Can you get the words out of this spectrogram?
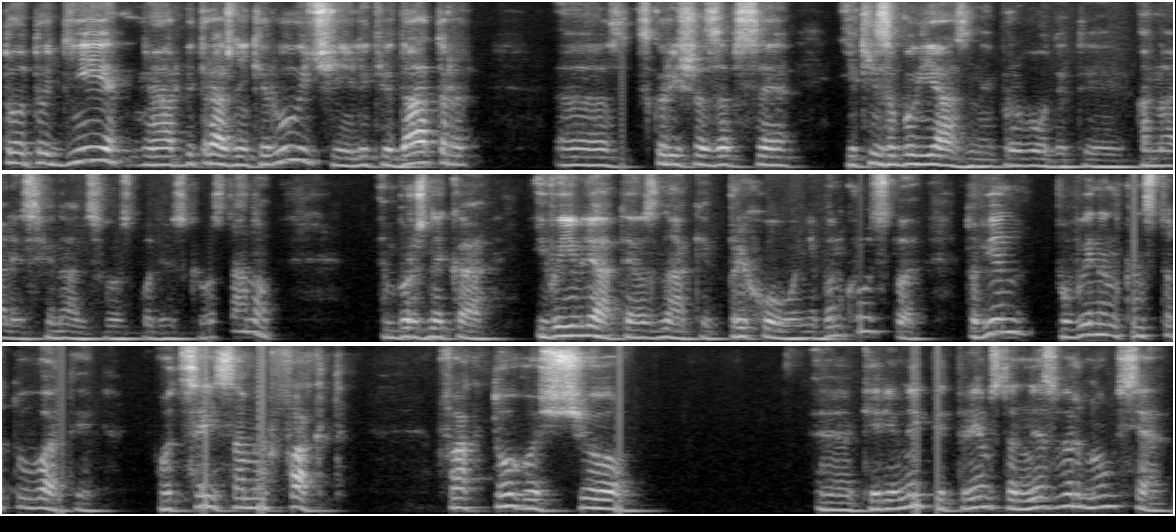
то тоді арбітражний керуючий, ліквідатор, е, скоріше за все, який зобов'язаний проводити аналіз фінансово-господарського стану боржника і виявляти ознаки приховування банкрутства, то він повинен констатувати оцей саме факт. Факт того, що е, керівник підприємства не звернувся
